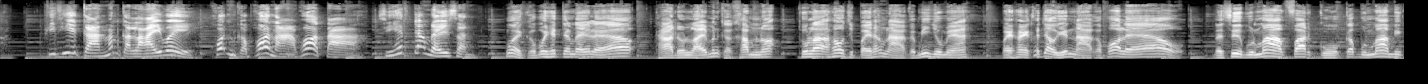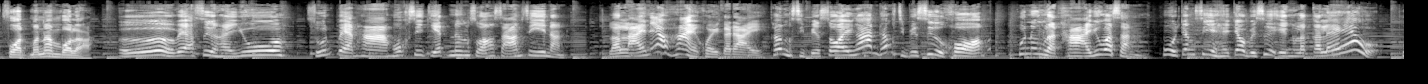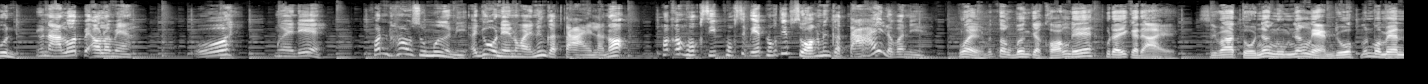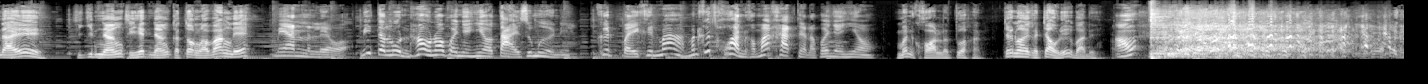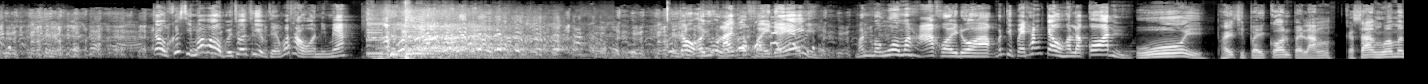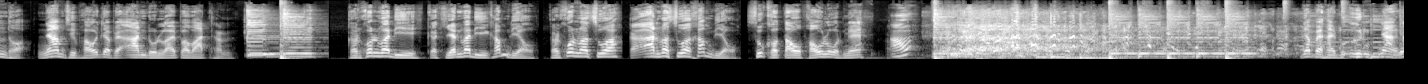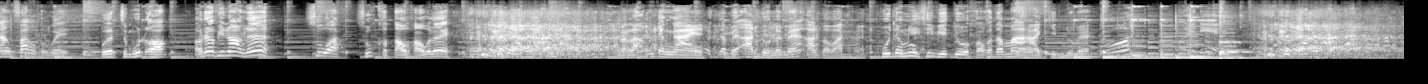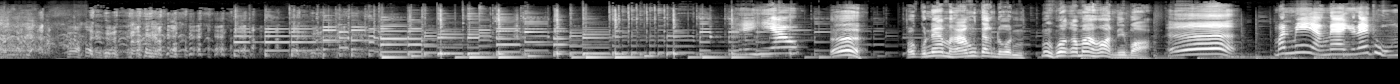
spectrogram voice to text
พิธีการมันก็หลายเว้ยคนกับพ่อหน้าพ่อตาสิเฮ็ดจังใดสันห่วยก็บ่เฮ็ดจังไดแล้ว ถ้าโดนไหลมันก็ค่ำเนาะธุระเฮาสิไปทางหน้าก็มีอยู่แหมไปให้เขาเจ้าเห็นหน้าก็พอแล้วได้ซื้อบุญมาฟาดโกกับบุญมามิกฟอร์ดมานำบ่ล่ะ เออ แวะซื้อให้อยู่0856471234 นั่นละหลายแนวให้ข่อยก็ได้ทั้งสิไปซอยงานทั้งสิไปซื้อของผู้หนึงละทาอยู่ว่าสันหูจังซี่ให้เจ้าไปซื้อเองละก็แล้ว พุ่นอยู่หน้ารถไปเอาละแม่ โอ้ยเมื่อยเด้คนเฮาซุมือนี่ อายุน้อยๆนึงก็ตายละเนาะเพราะก็60 61 62นึงก็ตายแล้ววะนี่ห่วยมันต้องเบิ่งจากของเด้ผู้ใดก็ได้ สิว่าตัวยังหนุ่มยังแหน่นอยู่ มันบ่แม่นใดสิกินหยังสิเฮ็ดหยังก็ต้องระวังเด้แม่นนั่นแหล้วอะมีแต่รุ่นเฮาเนาะพ่อใหญ่เหี่ยวตายซุมือนี่ขึ้นไปขึ้นมา มันคือถอนเข้ามาคักแต่ละพ่อใหญ่เหี่ยว มันคอนละตัวหันจักหน่อยก็เจ้าเด้บัดนี้เอ้าเจ้าคือสิมาเว้าไปทั่วทีบแต่ว่าเฒ่าอันนี้แหม่เจ้าอายุหลายก็ข่อยเด้ มันบ่ง่วงมาหาข่อยดอก มันสิไปทั้งเจ้าหั่นละก่อน โอ้ยไผสิไปก่อนไปหลังก็สร้างหัวมันเถาะย่ามสิเผาจะไปอ่านโดนร้อยประวัติหั่นกันคนว่าดีก็เขียนว่าดีคำเดียวกันคนว่าซัวก็อ่านว่าซัวคำเดียว สุกเขาเตาเผาโลดแหม เอ้า อย่าไปให้ผู้อื่นย่างนั่งฟังเถอะเว้ย เปิดสมุดออก เอาเด้อพี่น้องเด้อสัวซุกเขาเตาเผาเลยนั่นละมันยังไงอย่าไปอ่านโดนเลยแม่อ่านประวัติให้ผู้ยังมีชีวิตอยู่เขาก็ทำมาหากินอยู่แม่โอ้ยเมื่อยเด้เฮียเหี่ยว เออพอกูแนมหามึงตั้งโดนมึงหัวก็มาฮอดนี่บ่เออ มันมีอย่างแน่อยู่ในถุงนั่นโ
